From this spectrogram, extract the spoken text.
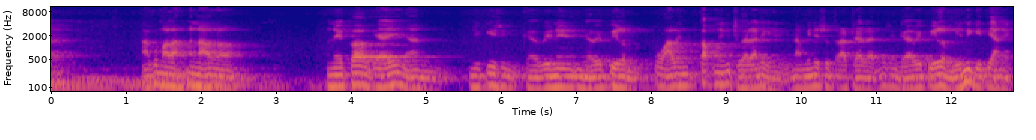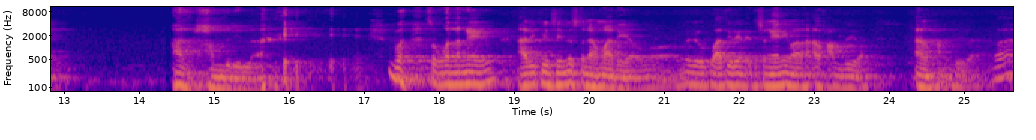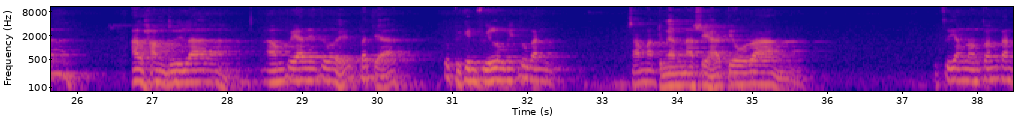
Aku malah kenal no. Menika kiai niki sing gawene gawe film paling top niki juarane iki. Namine sutradara niku sing gawe film ini iki tiange. Alhamdulillah. Wah, sewenenge Arifin Sinu setengah mati ya Allah. Wis kuwatire nek disengeni malah alhamdulillah. Alhamdulillah. Wah, Alhamdulillah. Ampian itu hebat ya. Itu bikin film itu kan sama dengan nasihati orang. Itu yang nonton kan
